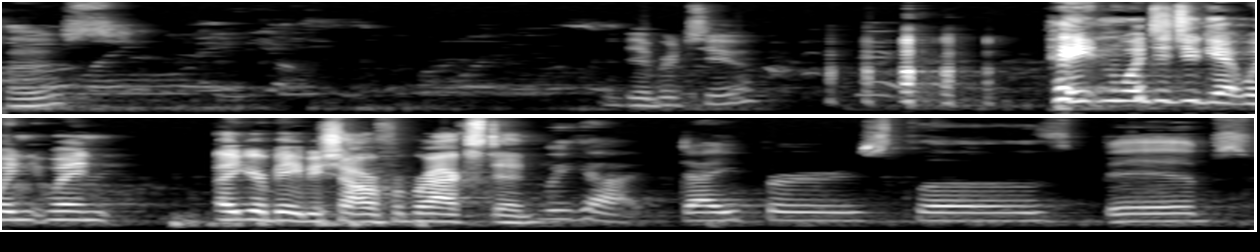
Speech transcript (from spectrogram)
Clothes. A bib or two. Peyton, what did you get when when at your baby shower for Braxton? We got diapers, clothes, bibs.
